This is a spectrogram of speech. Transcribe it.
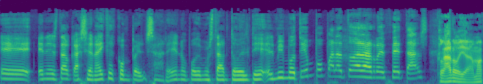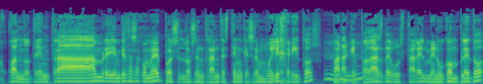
Eh, en esta ocasión hay que compensar, ¿eh? No podemos estar todo el, el mismo tiempo para todas las recetas. Claro, y además cuando te entra hambre y empiezas a comer, pues los entrantes tienen que ser muy ligeritos para que puedas degustar el menú completo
